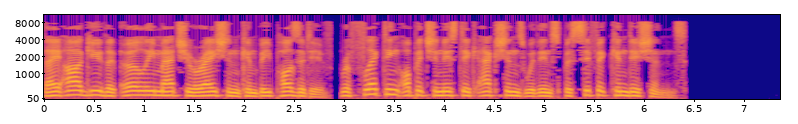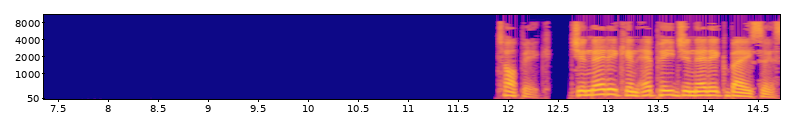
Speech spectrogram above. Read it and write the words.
They argue that early maturation can be positive, reflecting opportunistic actions within specific conditions. Genetic and epigenetic basis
